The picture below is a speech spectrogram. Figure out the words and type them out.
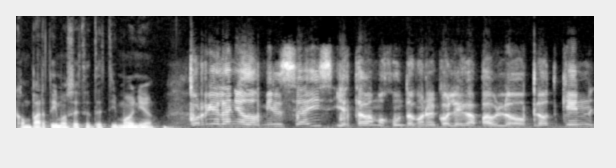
Compartimos este testimonio. Corría el año 2006 y estábamos junto con el colega Pablo Plotkin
